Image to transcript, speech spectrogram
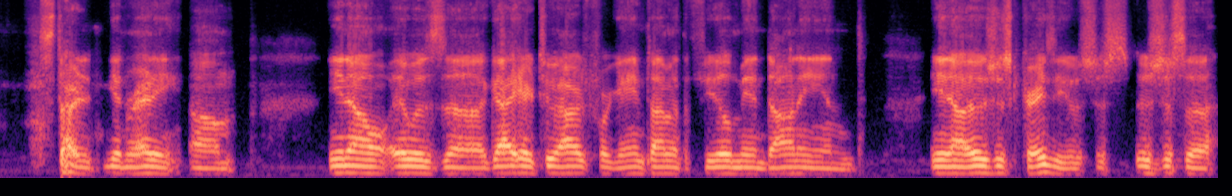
started getting ready. Um, you know, it was uh, got here two hours before game time at the field, me and Donnie, and you know, it was just crazy. It was just, it was just a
